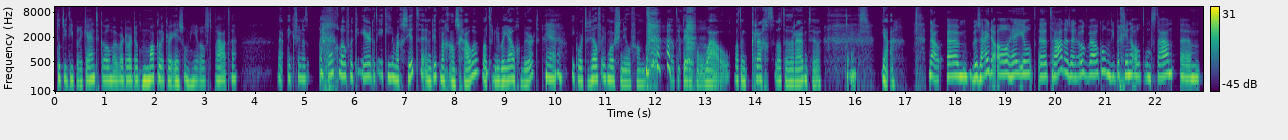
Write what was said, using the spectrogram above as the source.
tot die diepere kern te komen. Waardoor het ook makkelijker is om hierover te praten. Nou, ik vind het een ongelooflijke eer dat ik hier mag zitten en dit mag aanschouwen, wat er nu bij jou gebeurt. Ja. Ik word er zelf emotioneel van. dat ik denk van wauw, wat een kracht, wat een ruimte. Thanks. Ja. Nou, um, we zeiden al, hey, joh, uh, tranen zijn ook welkom. Die beginnen al te ontstaan. Um,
